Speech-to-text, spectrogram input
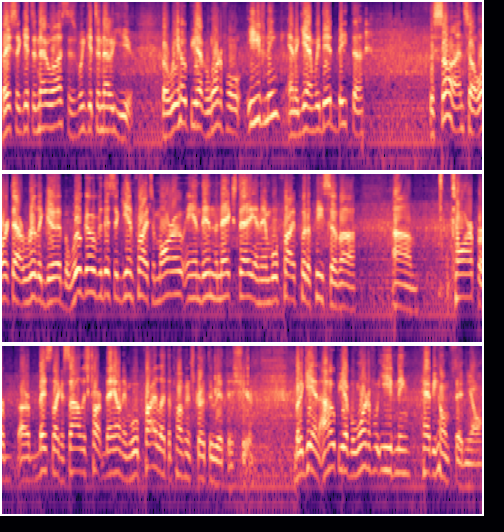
basically get to know us as we get to know you. But we hope you have a wonderful evening. And again, we did beat the the sun, so it worked out really good. But we'll go over this again probably tomorrow and then the next day, and then we'll probably put a piece of uh, um, tarp or, or basically like a silage tarp down, and we'll probably let the pumpkins grow through it this year. But again, I hope you have a wonderful evening. Happy homesteading, y'all.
